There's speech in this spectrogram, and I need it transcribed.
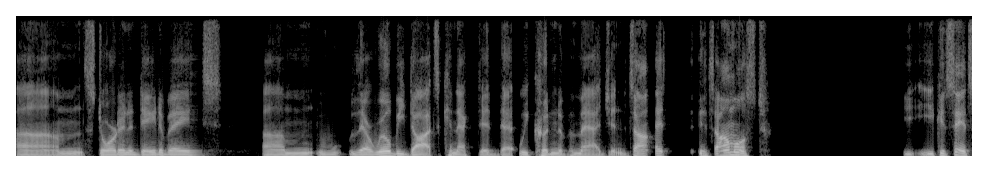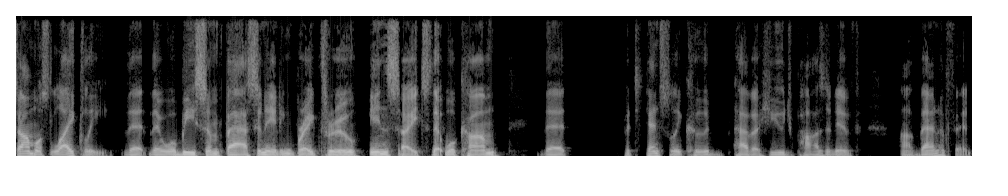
um, stored in a database. Um, w- there will be dots connected that we couldn't have imagined. It's, it, it's almost you could say it's almost likely that there will be some fascinating breakthrough insights that will come that potentially could have a huge positive uh, benefit.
